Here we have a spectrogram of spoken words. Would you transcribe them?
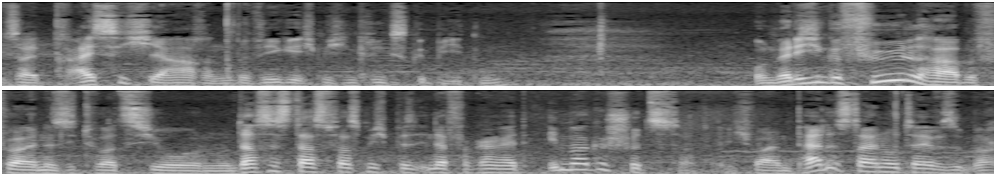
seit 30 Jahren bewege ich mich in Kriegsgebieten. Und wenn ich ein Gefühl habe für eine Situation, und das ist das, was mich in der Vergangenheit immer geschützt hat. Ich war im Palestine Hotel, wir sind mit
